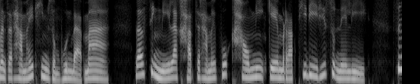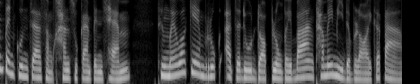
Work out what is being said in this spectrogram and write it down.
มันจะทำให้ทีมสมบูรณ์แบบมาก แล้วสิ่งนี้ล่ะครับจะทำให้พวกเขามีเกมรับที่ดีที่สุดในลีก ซึ่งเป็นกุญแจสำคัญสู่การเป็นแชมป์ ถึงแม้ว่าเกมรุกอาจจะดูดรอปลงไปบ้าง ถ้าไม่มีเดบรอยก็ตาม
